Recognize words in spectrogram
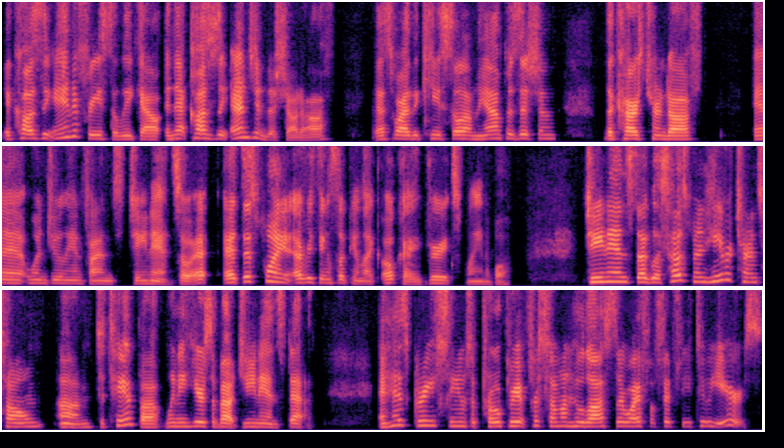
It caused the antifreeze to leak out, and that caused the engine to shut off. That's why the key's still on the on position. The car's turned off, and when Julian finds Jean Ann. So at, at this point, everything's looking like okay, very explainable. Jean Ann's Douglas husband, he returns home um, to Tampa when he hears about Jean Ann's death. And his grief seems appropriate for someone who lost their wife of 52 years.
